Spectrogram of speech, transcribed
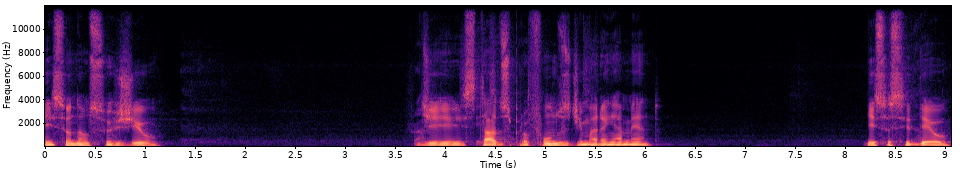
Isso não surgiu de estados profundos de emaranhamento. Isso se deu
